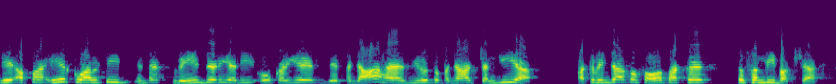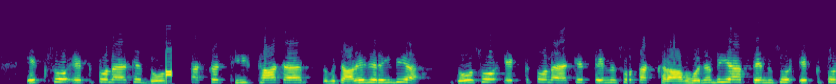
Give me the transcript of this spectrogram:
ਜੇ ਆਪਾਂ 에ਅਰ ਕੁਆਲਿਟੀ ਇੰਡੈਕਸ ਰੇਂਜ ਜਿਹੜੀ ਹੈ ਜੀ, ਉਹ ਕਰੀਏ, ਜੇ 50 ਹੈ 0 ਤੋਂ 50 ਚੰਗੀ ਆ 51 ਤੋਂ 100 ਤੱਕ ਤਸੱਲੀ ਬਖਸ਼ ਬਖਸ਼ਾ 101 ਤੋਂ ਲੈ ਕੇ 200 ਤੱਕ ਠੀਕ ਠਾਕ ਹੈ, ਵਿਚਾਲੇ ਜੇ ਰਹਿੰਦੀ ਆ 201 ਤੋਂ ਲੈ ਕੇ 300 ਤੱਕ ਖਰਾਬ ਹੋ ਜਾਂਦੀ ਆ 301 ਤੋਂ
